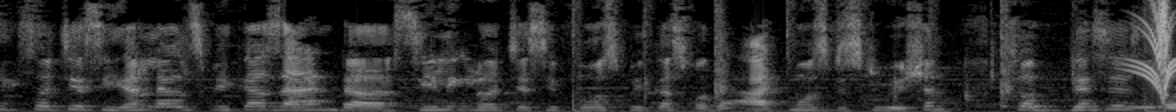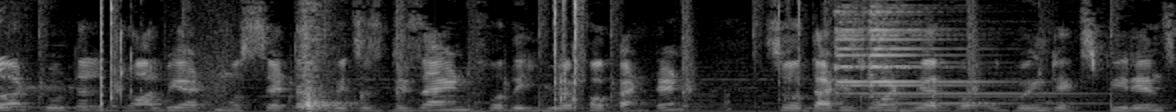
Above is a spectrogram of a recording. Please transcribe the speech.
సిక్స్ వచ్చేసి ఇయర్ లెవెల్ స్పీకర్స్ అండ్ సీలింగ్లో వచ్చేసి four speakers for the Atmos distribution so this is the total Dolby Atmos setup which is design for the UFO content so that is what we're going to experience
